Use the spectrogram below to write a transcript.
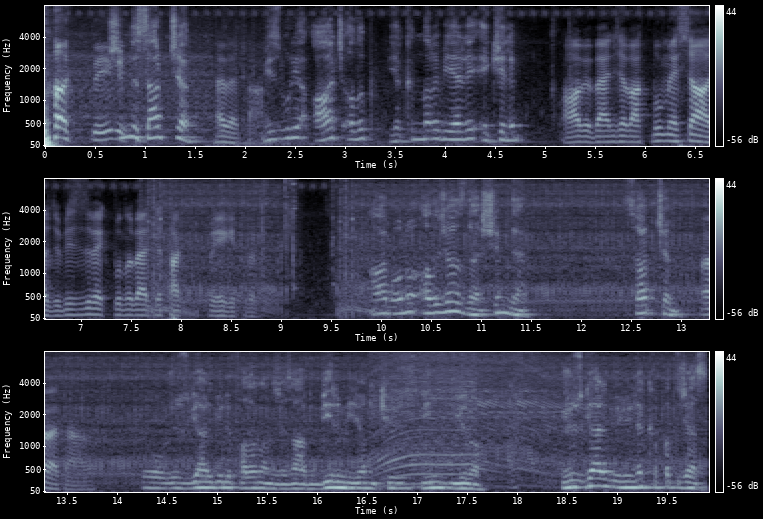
taklayı Şimdi Sarp'cığım Evet abi. biz buraya ağaç alıp yakınlara bir yere ekelim. Abi bence bak bu meşe ağacı. Biz direkt bunu bence taklaya getirelim. Abi onu alacağız da şimdi. Sarp'cığım Evet abi. o rüzgar gülü falan alacağız abi. 1 milyon 200 bin euro. Rüzgar gülüyle kapatacağız.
